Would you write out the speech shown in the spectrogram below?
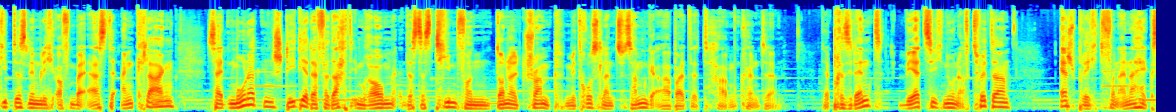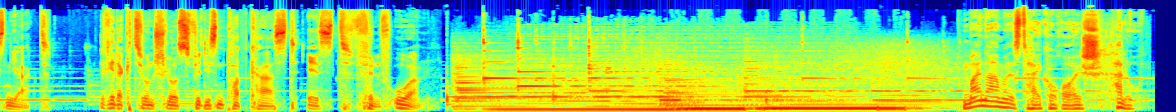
gibt es nämlich offenbar erste Anklagen. Seit Monaten steht ja der Verdacht im Raum, dass das Team von Donald Trump mit Russland zusammengearbeitet haben könnte. Der Präsident wehrt sich nun auf Twitter. Er spricht von einer Hexenjagd. Redaktionsschluss für diesen Podcast ist 5 Uhr. Mein Name ist Heiko Reusch. Hallo.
